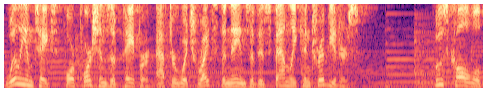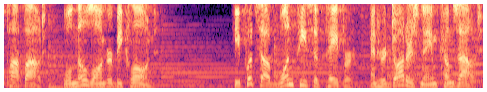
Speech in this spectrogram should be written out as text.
William takes four portions of paper after which writes the names of his family contributors. Whose call will pop out, will no longer be cloned. He puts out one piece of paper, and her daughter's name comes out.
